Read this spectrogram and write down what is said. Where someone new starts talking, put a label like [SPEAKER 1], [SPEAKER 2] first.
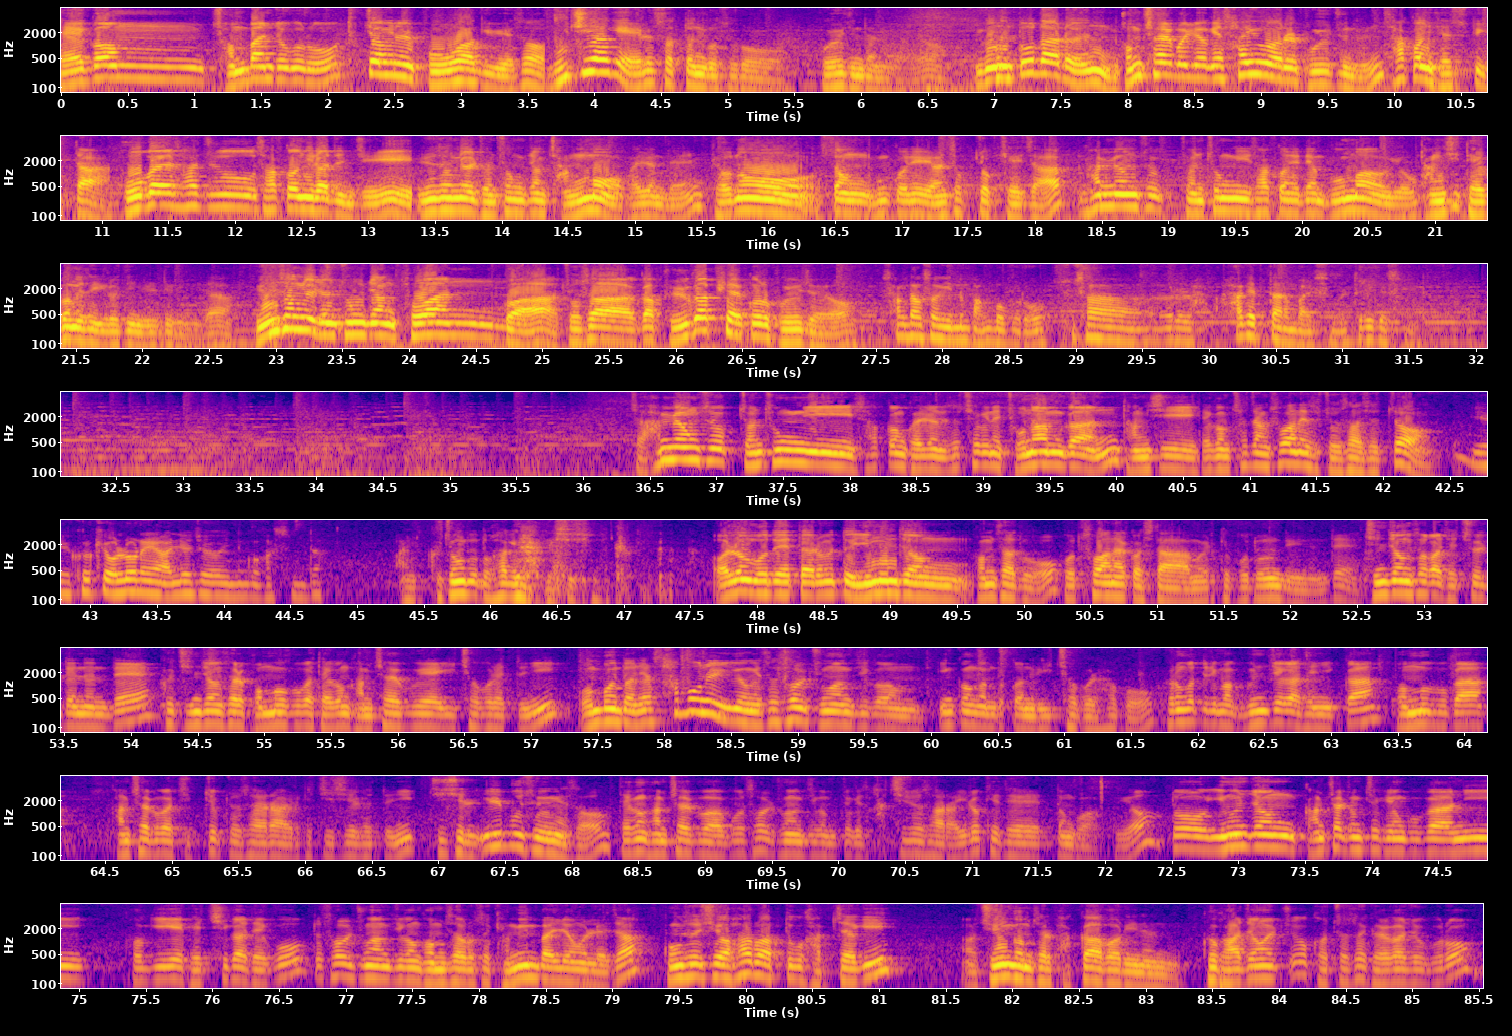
[SPEAKER 1] 대검 전반적으로 특정인을 보호하기 위해서 무지하게 애를 썼던 것으로 보여진다는 거예요. 이거는 또 다른 검찰 권력의 사유화를 보여주는 사건이 될 수도 있다. 고발 사주 사건이라든지 윤석열 전 총장 장모 관련된 변호성 문건의 연속적 제작, 한명숙 전 총리 사건에 대한 무마 의혹, 당시 대검에서 이뤄진 일들입니다. 윤석열 전 총장 소환과 조사가 불가피할 거로 보여져요.
[SPEAKER 2] 상당성 있는 방법으로 수사를 하- 하겠다는 말씀을 드리겠습니다.
[SPEAKER 1] 자, 한명숙 전 총리 사건 관련해서 최근에 조남관 당시 대검 차장 소환해서 조사하셨죠?
[SPEAKER 2] 예, 그렇게 언론에 알려져 있는 것 같습니다.
[SPEAKER 1] 아니, 그 정도도 확인 안 해주십니까? 언론 보도에 따르면 또 이문정 검사도 곧 소환할 것이다, 뭐 이렇게 보도는 돼 있는데, 진정서가 제출됐는데, 그 진정서를 법무부가 대검 감찰부에 이첩을 했더니, 원본도 아니라 사본을 이용해서 서울중앙지검 인권감독관으로 이첩을 하고, 그런 것들이 막 문제가 되니까 법무부가 감찰부가 직접 조사해라 이렇게 지시를 했더니 지시를 일부 수용해서 대검 감찰부하고 서울중앙지검 쪽에서 같이 조사하라 이렇게 됐던 것 같고요. 또 이문정 감찰정책연구관이 거기에 배치가 되고 또 서울중앙지검 검사로서 겸임 발령을 내자 공소시효 하루 앞두고 갑자기 어, 주임 검사를 바꿔버리는 그 과정을 쭉 거쳐서 결과적으로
